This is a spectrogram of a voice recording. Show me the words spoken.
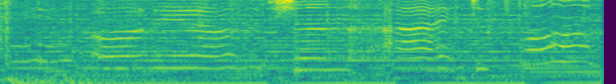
sea or the ocean. I just want.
